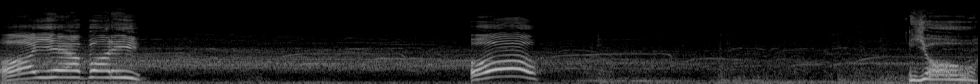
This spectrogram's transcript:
Oh, yeah, buddy. Oh. Yo.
